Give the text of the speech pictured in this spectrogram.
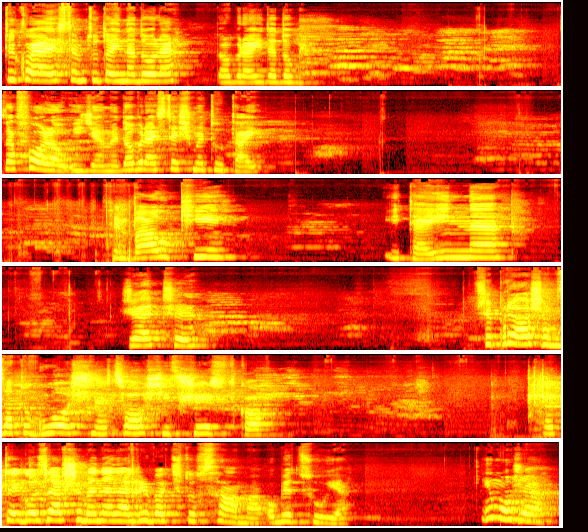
Tylko ja jestem tutaj na dole. Dobra, idę do... Za follow idziemy. Dobra, jesteśmy tutaj. Cymbałki i te inne rzeczy. Przepraszam za to głośne coś i wszystko. Dlatego zawsze będę nagrywać to sama, obiecuję. I może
